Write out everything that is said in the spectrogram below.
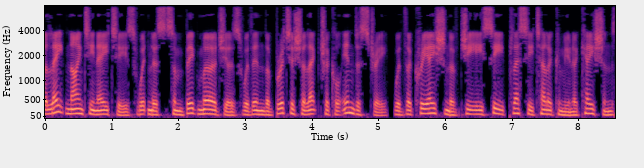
The late 1980s witnessed some big mergers within the British electrical industry, with the creation of GEC Plessey Telecommunications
